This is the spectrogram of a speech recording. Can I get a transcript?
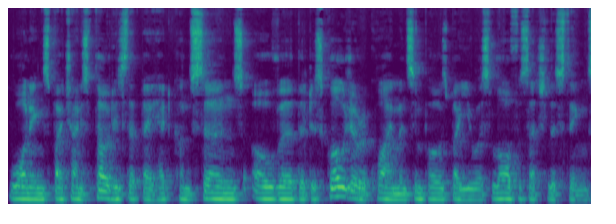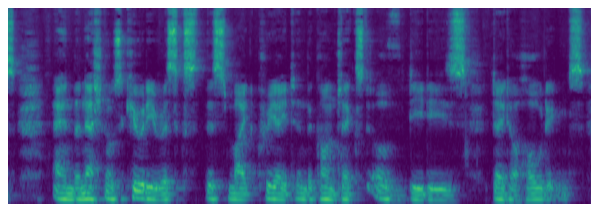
warnings by Chinese authorities that they had concerns over the disclosure requirements imposed by U.S. law for such listings and the national security risks this might create in the context of Didi's data holdings.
